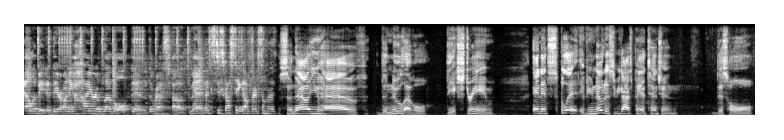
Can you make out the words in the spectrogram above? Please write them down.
elevated. They are on a higher level than the rest of men. It's disgusting. I've read some of the So now you have the new level, the extreme, and it's split. If you notice, if you guys pay attention, this whole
